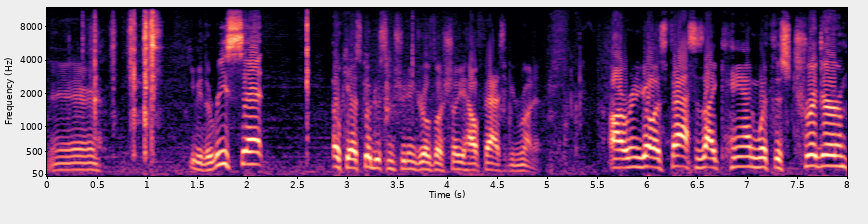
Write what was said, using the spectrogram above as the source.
there. Give you the reset. Okay, let's go do some shooting drills. I'll show you how fast you can run it. All right, we're gonna go as fast as I can with this trigger.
